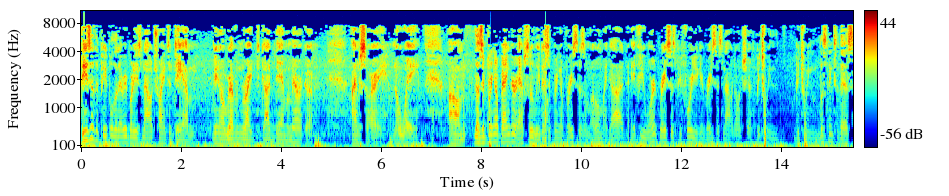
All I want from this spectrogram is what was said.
These are the people that everybody is now trying to damn. You know, Reverend Wright, goddamn America. I'm sorry. No way. Um, does it bring up anger? Absolutely. Does it bring up racism? Oh my God. If you weren't racist before, you get racist now, don't you? Between between listening to this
